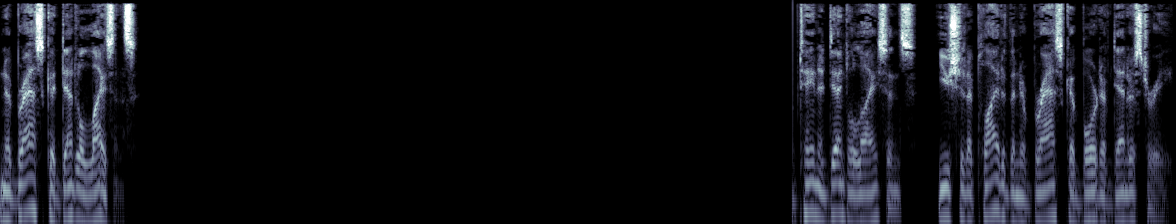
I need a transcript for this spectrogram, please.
Nebraska Dental License obtain a dental license, you should apply to the Nebraska Board of Dentistry.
